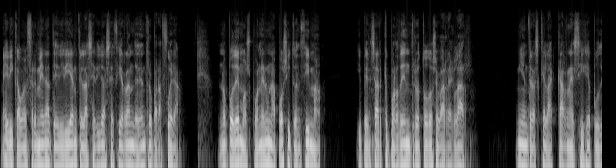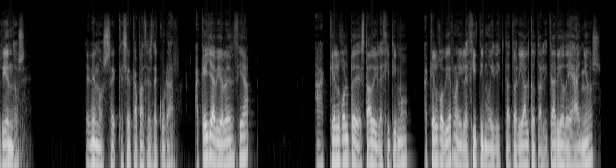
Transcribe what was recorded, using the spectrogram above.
médica o enfermera te dirían que las heridas se cierran de dentro para afuera. No podemos poner un apósito encima y pensar que por dentro todo se va a arreglar, mientras que la carne sigue pudriéndose. Tenemos que ser capaces de curar aquella violencia, aquel golpe de Estado ilegítimo, aquel gobierno ilegítimo y dictatorial totalitario de años,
